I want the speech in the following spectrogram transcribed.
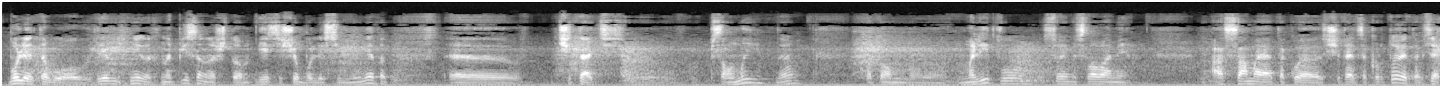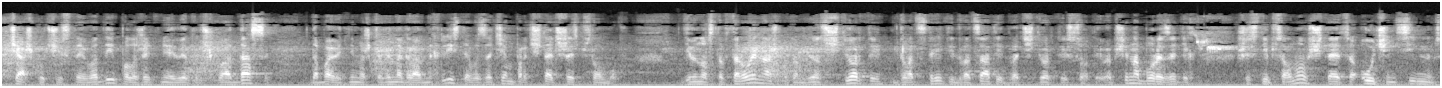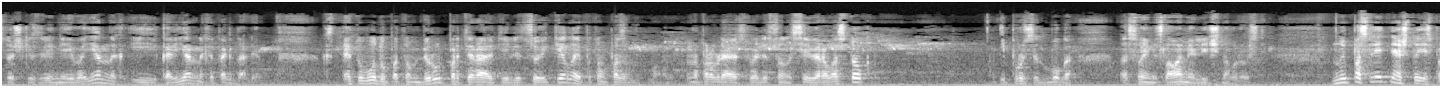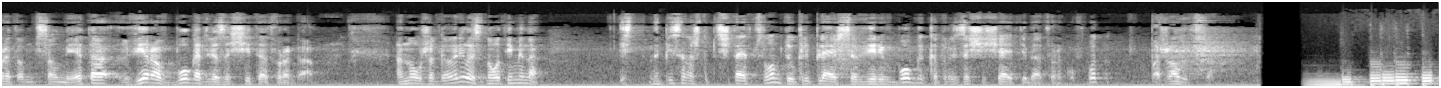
Более того, в древних книгах написано, что есть еще более сильный метод э, читать э, псалмы, да, потом э, молитву своими словами. А самое такое считается крутое, это взять чашку чистой воды, положить в нее веточку адасы, добавить немножко виноградных листьев, а затем прочитать шесть псалмов. 92 наш, потом 94, 23, 20, 24, 100. Вообще набор из этих шести псалмов считается очень сильным с точки зрения и военных, и карьерных, и так далее. Эту воду потом берут, протирают ей лицо и тело, и потом направляют свое лицо на северо-восток и просят Бога своими словами о личном росте. Ну и последнее, что есть про этом псалме, это вера в Бога для защиты от врага. Оно уже говорилось, но вот именно написано, что читая псалом, ты укрепляешься в вере в Бога, который защищает тебя от врагов. Вот, пожалуй, все.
